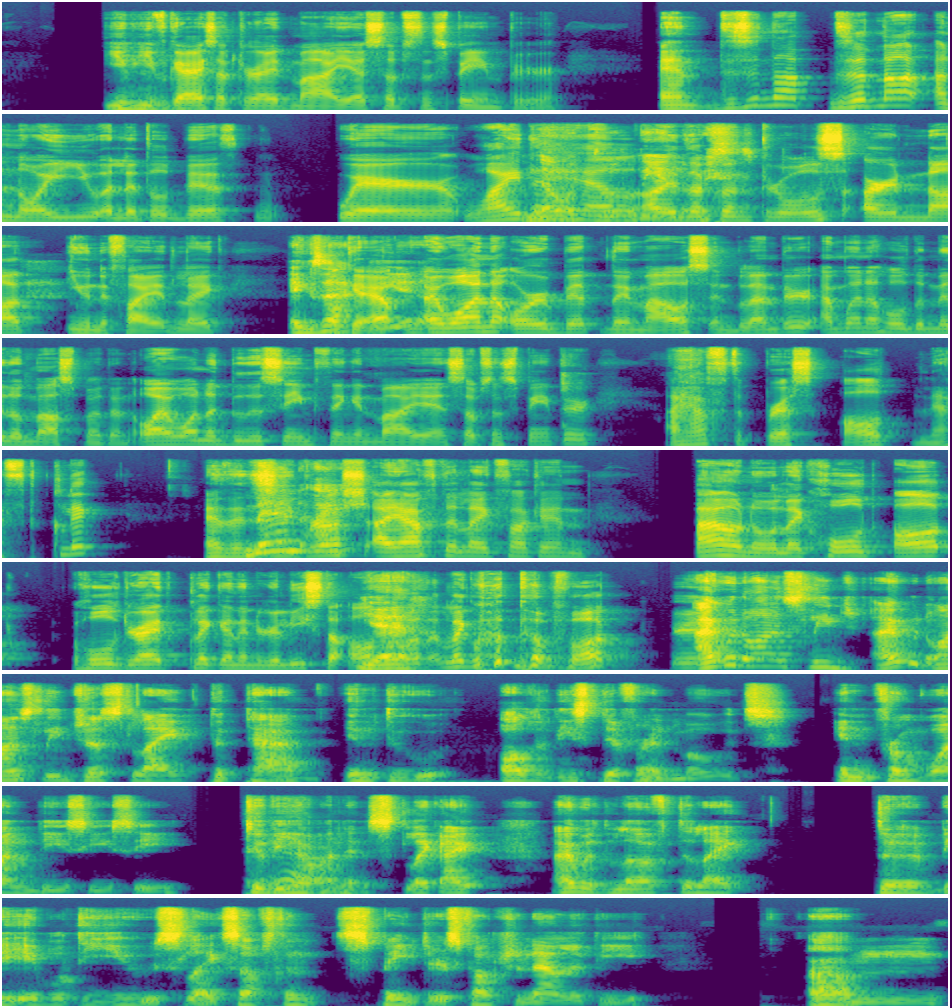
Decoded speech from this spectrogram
You, you Mhm. guys have tried Maya, Substance Painter, and does it not does it not annoy you a little bit? Where why the No, hell totally are the controls are not unified? Like Exactly. okay, I, yeah. I wanna orbit the mouse in Blender. I'm gonna hold the middle mouse button. Oh, I wanna do the same thing in Maya and uh, Substance Painter. I have to press Alt left click, and then Man, I- ZBrush. I... have to like fucking, I don't know, like hold Alt, hold right click, and then release the Alt Yeah. button. Like what the fuck? I would honestly, I would honestly just like to tab into all of these different modes in from one DCC. To be Yeah. honest, like I, I would love to like to be able to use like Substance Painter's functionality, um,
